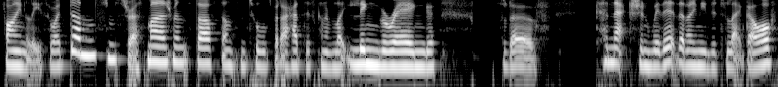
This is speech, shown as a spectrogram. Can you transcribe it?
finally. So I'd done some stress management stuff, done some tools, but I had this kind of like lingering sort of connection with it that I needed to let go of.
